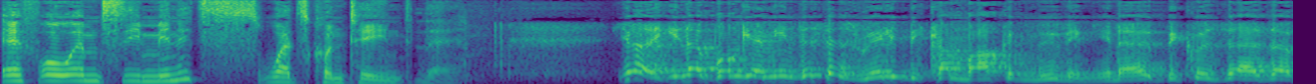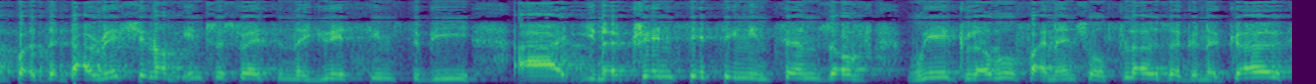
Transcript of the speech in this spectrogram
FOMC minutes, what's contained there? Yeah, you know, Bongi, I mean, this has really become market moving, you know, because uh, the, the direction of interest rates in the U.S. seems to be, uh, you know, trend setting in terms of where global financial flows are going to go.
